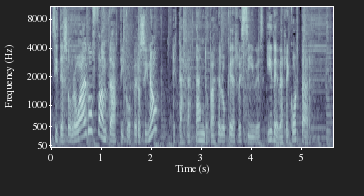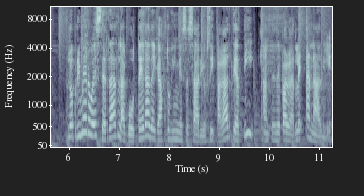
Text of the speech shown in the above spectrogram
Si te sobró algo, fantástico, pero si no, estás gastando más de lo que recibes y debes recortar. Lo primero es cerrar la gotera de gastos innecesarios y pagarte a ti antes de pagarle a nadie.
